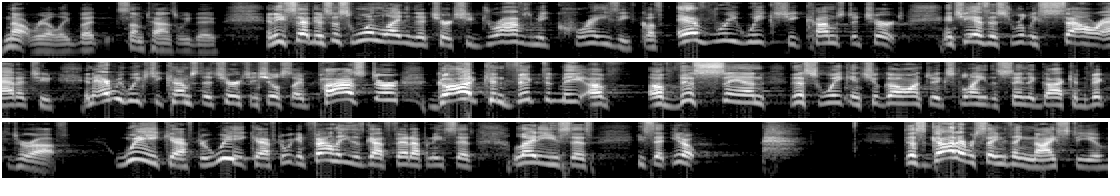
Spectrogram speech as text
not really, but sometimes we do. And he said, There's this one lady in the church, she drives me crazy because every week she comes to church and she has this really sour attitude. And every week she comes to church and she'll say, Pastor, God convicted me of, of this sin this week. And she'll go on to explain the sin that God convicted her of. Week after week after week. And finally he just got fed up and he says, Lady, he says, he said, You know, does God ever say anything nice to you?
